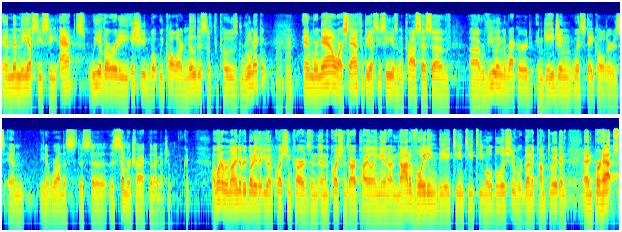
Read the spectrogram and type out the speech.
and then the FCC acts. We have already issued what we call our notice of proposed rulemaking, mm-hmm. and we're now, our staff at the FCC is in the process of uh, reviewing the record, engaging with stakeholders, and you know, we're on this, this, uh, this summer track that I mentioned. Okay. I want to remind everybody that you have question cards, and, and the questions are piling in. I'm not avoiding the AT&T T-Mobile issue. We're going to come to it, and, and perhaps,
